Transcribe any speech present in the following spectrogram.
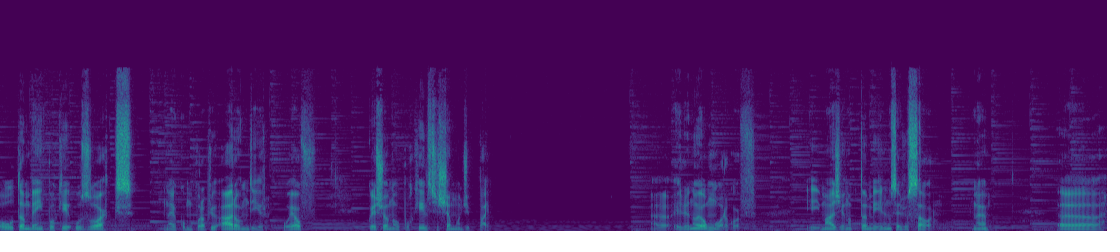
ou também porque os orcs, né, como o próprio Arondir, o elfo, questionou por que eles se chamam de pai. Uh, ele não é o Morgoth. E imagino que também ele não seja o Sauron, né? Uh,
